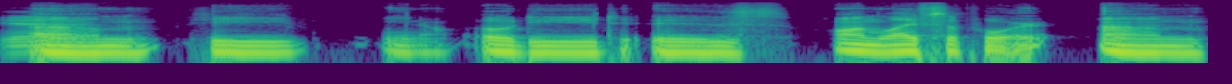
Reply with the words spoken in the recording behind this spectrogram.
Yeah. Um, he, you know, OD'd is on life support. Um,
